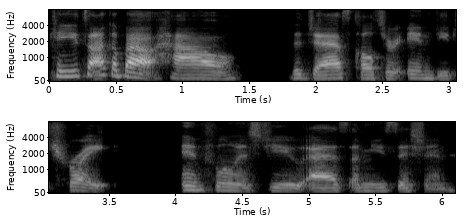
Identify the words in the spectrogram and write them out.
Can you talk about how the jazz culture in Detroit influenced you as a musician?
